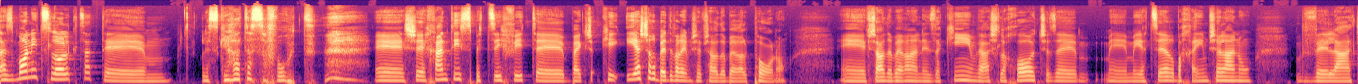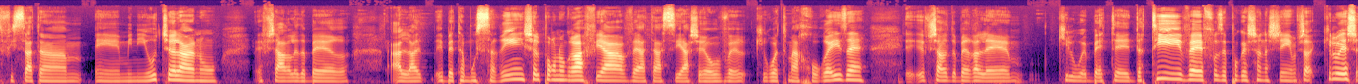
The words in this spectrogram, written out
אז בואו נצלול קצת אה, לסגירת הספרות, אה, שהכנתי ספציפית אה, בהקשר, כי יש הרבה דברים שאפשר לדבר על פורנו. אה, אפשר לדבר על הנזקים וההשלכות שזה אה, מייצר בחיים שלנו, ולתפיסת המיניות שלנו. אפשר לדבר על ההיבט המוסרי של פורנוגרפיה והתעשייה שעוברת מאחורי זה. אפשר לדבר על אה, כאילו היבט דתי ואיפה זה פוגש אנשים. אפשר, כאילו יש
